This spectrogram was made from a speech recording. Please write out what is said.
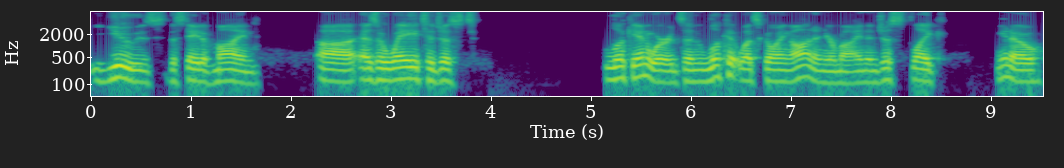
use the state of mind uh, as a way to just look inwards and look at what's going on in your mind and just like you know,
